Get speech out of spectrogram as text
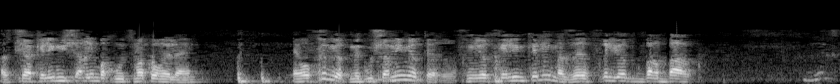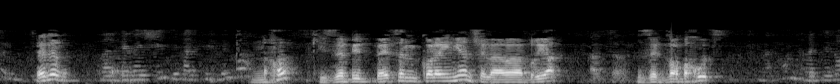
אז כשהכלים נשארים בחוץ, מה קורה להם? הם הופכים להיות מגושמים יותר, הופכים להיות כלים כלים, אז זה הופך להיות כבר בר. בסדר? נכון, כי זה בעצם כל העניין של הבריאה. זה כבר בחוץ. נכון, אבל זה לא.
